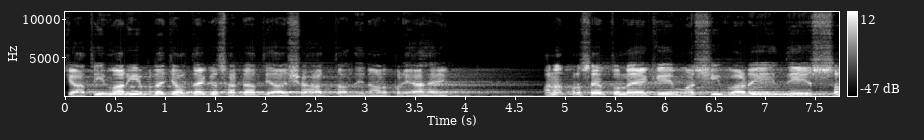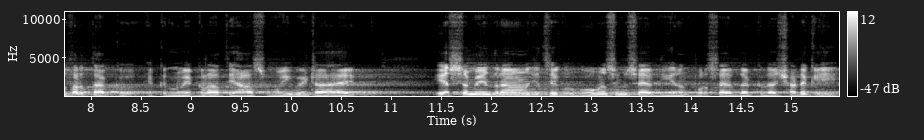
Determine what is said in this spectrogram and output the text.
ਝਾਤੀ ਮਾਰੀਏ ਪਤਾ ਚੱਲਦਾ ਹੈ ਕਿ ਸਾਡਾ ਇਤਿਹਾਸ ਸ਼ਹਾਦਤਾਂ ਦੇ ਨਾਲ ਭਰਿਆ ਹੈ। ਅਨੰਦਪੁਰ ਸਾਹਿਬ ਤੋਂ ਲੈ ਕੇ ਮਾਛੀਵਾੜੇ ਦੇ ਸਫ਼ਰ ਤੱਕ ਇੱਕ ਨਵੇਕਲਾ ਇਤਿਹਾਸ ਮੋਈ ਬੈਠਾ ਹੈ। ਇਸ ਸਮੇਂ ਦੌਰਾਨ ਜਿੱਥੇ ਗੁਰੂ ਗੋਬਿੰਦ ਸਿੰਘ ਸਾਹਿਬ ਜੀ ਅਨੰਦਪੁਰ ਸਾਹਿਬ ਦਾ ਕਿਲਾ ਛੱਡ ਕੇ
